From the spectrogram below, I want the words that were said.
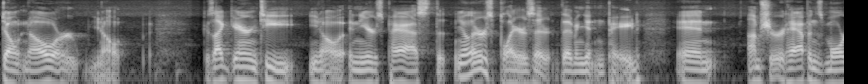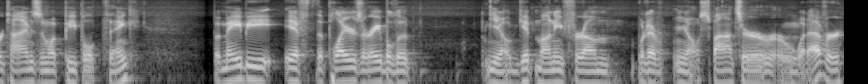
don't know or you know because I guarantee you know in years past that you know there's players that that have been getting paid and I'm sure it happens more times than what people think. But maybe if the players are able to you know get money from whatever you know sponsor or, or whatever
